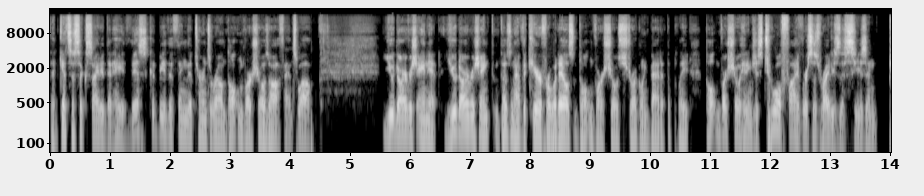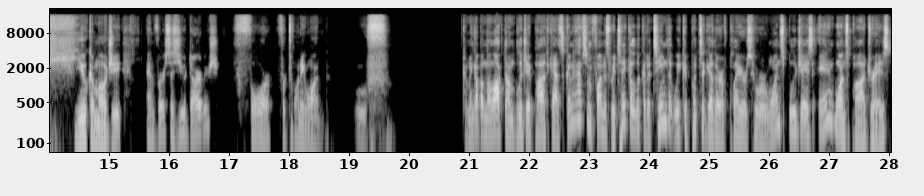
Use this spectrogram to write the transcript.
that gets us excited that, hey, this could be the thing that turns around Dalton Varsho's offense. Well, Yu Darvish ain't it. Yu Darvish ain't doesn't have the cure for what ails Dalton Varsho struggling bad at the plate. Dalton Varsho hitting just 205 versus righties this season. Puke emoji. And versus Yu Darvish, four for 21. Oof. Coming up on the Locked On Blue Jay podcast, going to have some fun as we take a look at a team that we could put together of players who were once Blue Jays and once Padres.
